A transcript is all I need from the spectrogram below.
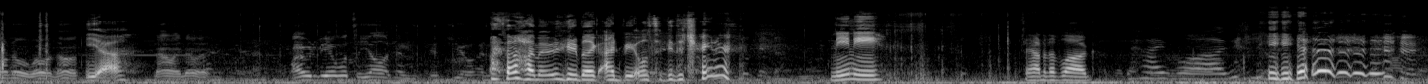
don't know it well enough. Yeah. Now I know it. I would be able to yell at him if Gio had. I thought Jaime was gonna be like, I'd be able to be the trainer. Nini. Say hi to the vlog. Hi vlog.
